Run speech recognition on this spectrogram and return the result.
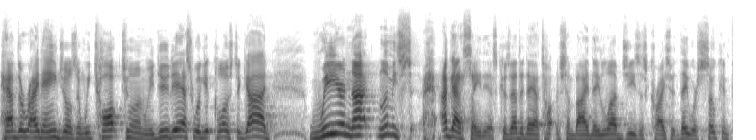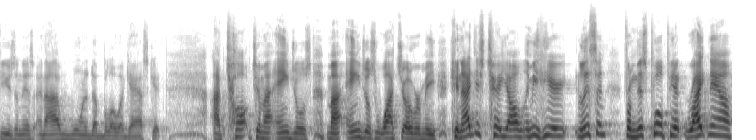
have the right angels and we talk to them, we do this, we'll get close to God. We are not, let me, I got to say this because the other day I talked to somebody, they loved Jesus Christ, but they were so confused in this, and I wanted to blow a gasket. I talk to my angels. My angels watch over me. Can I just tell y'all, let me hear, listen, from this pulpit right now,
